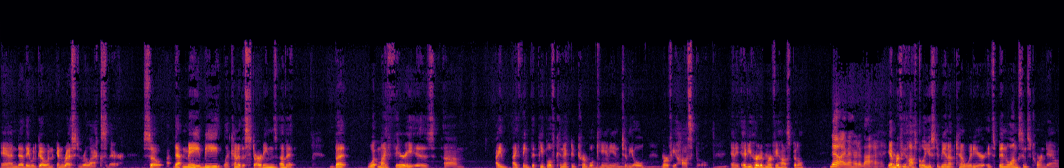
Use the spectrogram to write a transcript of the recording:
And uh, they would go and, and rest and relax there. So that may be like kind of the startings of it. But what my theory is, um, I, I think that people have connected Turnbull Canyon to the old Murphy Hospital. And have you heard of Murphy Hospital? No, I haven't heard of that. Yeah, Murphy Hospital used to be in Uptown Whittier. It's been long since torn down.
